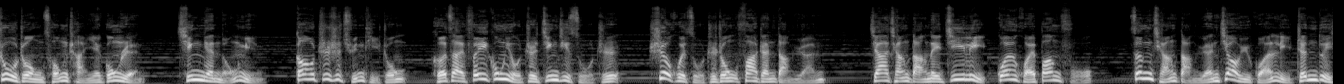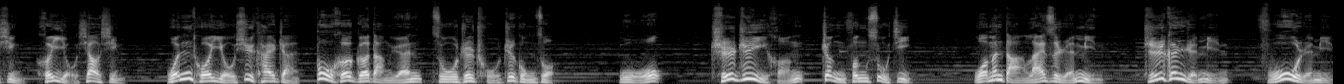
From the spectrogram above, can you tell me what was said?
注重从产业工人、青年农民、高知识群体中和在非公有制经济组织、社会组织中发展党员，加强党内激励关怀帮扶，增强党员教育管理针对性和有效性，稳妥有序开展不合格党员组织处置工作。五，持之以恒，正风肃纪。我们党来自人民。植根人民，服务人民，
